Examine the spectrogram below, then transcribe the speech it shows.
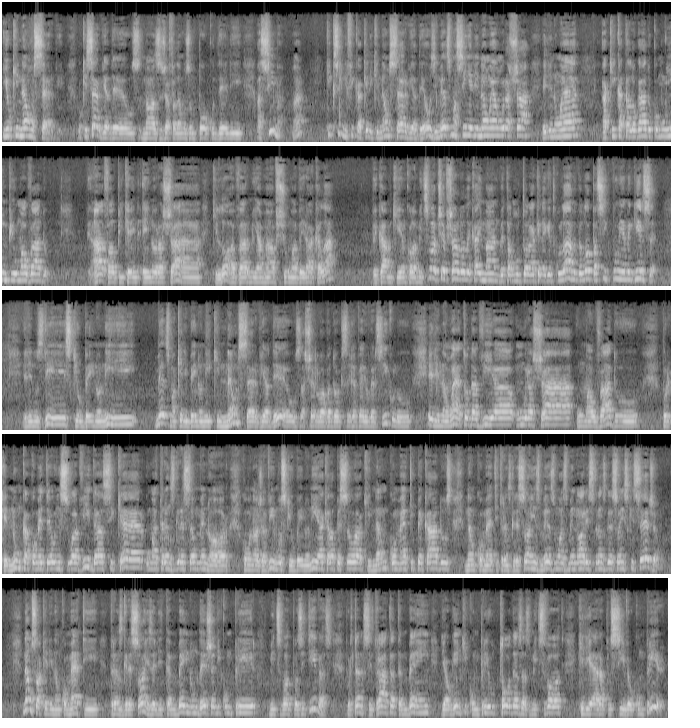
e o que não serve. O que serve a Deus, nós já falamos um pouco dele acima, não é? O que, que significa aquele que não serve a Deus e mesmo assim ele não é um rachá, ele não é aqui catalogado como ímpio, malvado. ואף על פי כן אינו רשע, כי לא עבר מימיו שום עבירה קלה, וגם קיים כל המצוות שאפשר לו לקיימן, ותלמוד תורה כנגד כולם, ולא פסיק פומיה מגירסה. Ele nos diz que o Benoni mesmo aquele Benoni que não serve a Deus, Asher Loavador, que se refere ao versículo, ele não é, todavia, um rachá, um malvado, porque nunca cometeu em sua vida sequer uma transgressão menor. Como nós já vimos que o Benoni é aquela pessoa que não comete pecados, não comete transgressões, mesmo as menores transgressões que sejam. Não só que ele não comete transgressões, ele também não deixa de cumprir mitzvot positivas. Portanto, se trata também de alguém que cumpriu todas as mitzvot que lhe era possível cumprir.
